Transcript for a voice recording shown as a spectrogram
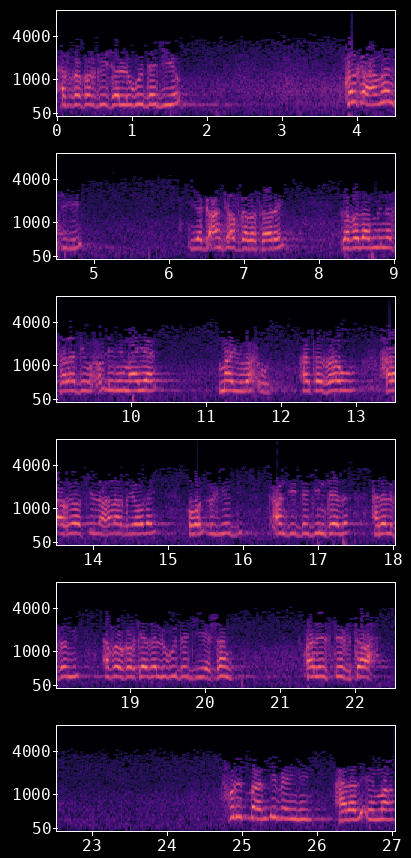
afka korkiisa lagu dejiyo. Kolka hamaansigii iyo gacantii afka la saaray labadaa midna salaadii waxu dhimi maayaan. Maa yubaxuun atasaa-u halaaqyoodkii la halaaqyooday wadculyadi gacantii dejinteeda cala alfami afka korkeeda lagu dejiye shan. Alistiftaax furid baan dhibaynin cala alimaam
